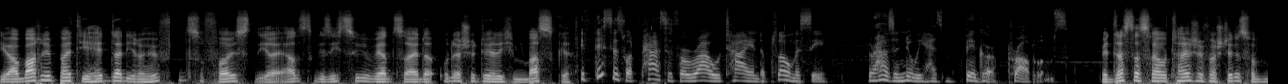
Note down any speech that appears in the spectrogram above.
Die Armada bald die Hände an ihre Hüften zu Fäusten, ihre ernsten Gesichtszüge werden zu einer unerschütterlichen Maske. If this is what passes for Rautai in diplomacy, Rasanui has bigger problems. Wenn das das Rautaische Verständnis von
